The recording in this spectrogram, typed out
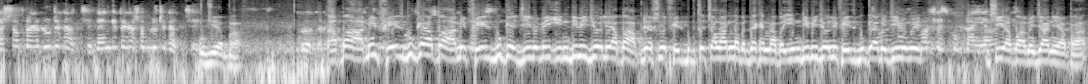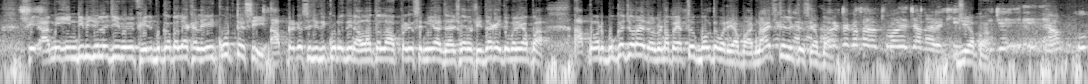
আর সব টাকা লুটে খাচ্ছে ব্যাংকের টাকা সব লুটে খাচ্ছে। জি আপা আপা আমি ফেসবুকে আপা আমি ফেসবুকে যেভাবে ইন্ডিভিজুয়ালি আপা আপনি আসলে ফেসবুক তো চালান না দেখেন না আপা ইন্ডিভিজুয়ালি ফেসবুকে আমি যেভাবে জি আপা আমি জানি আপা। আমি ইন্ডিভিজুয়ালি যেভাবে ফেসবুকে আপা লেখালেখি করতেছি আপনার কাছে যদি কোনোদিন আল্লাহ তালা আপনার কাছে নিয়ে যায় সরাসরি দেখাইতে পারি আপা। আপনি আমার বুকে চড়াই ধরবেন আপা এত বলতে পারি আপা। নাইস কে লিখতেছি আপা। আরেকটা কথা জানা রাখি জি আপা। যে খুব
